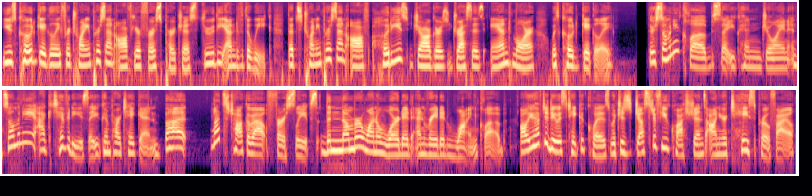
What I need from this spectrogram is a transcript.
Use code GIGGLY for 20% off your first purchase through the end of the week. That's 20% off hoodies, joggers, dresses, and more with code GIGGLY. There's so many clubs that you can join and so many activities that you can partake in, but let's talk about First Leafs, the number one awarded and rated wine club. All you have to do is take a quiz, which is just a few questions on your taste profile.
